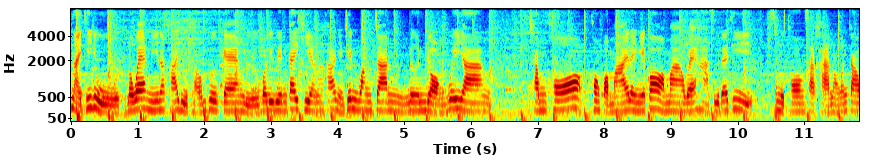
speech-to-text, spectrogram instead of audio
ไหนที่อยู่ระแวกนี้นะคะ อยู่แถวอำเภอแกงหรือบริเวณใกล้เคียงนะคะ อย่างเช่น วังจันทร์เนินหยองห้วยยางชำค้อคลองป่าไม้อะไรเงี้ยก็มาแวะหาซื้อได้ที่สมุทรทองสาขาหนองกันเกา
